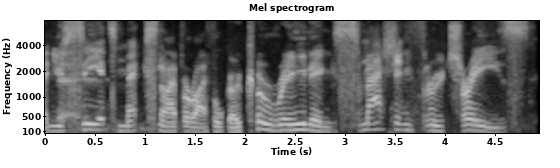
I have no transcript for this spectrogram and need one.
and you Yeah. see its mech sniper rifle go careening, smashing through trees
